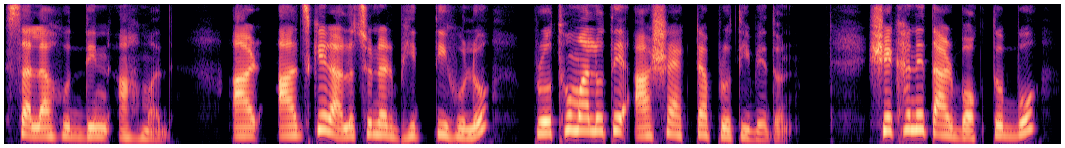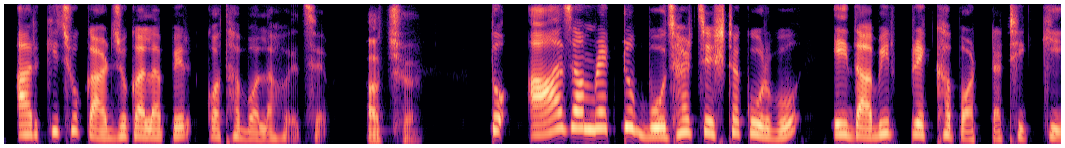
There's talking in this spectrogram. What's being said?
সালাহুদ্দিন আহমদ। আর আজকের আলোচনার ভিত্তি হল প্রথম আলোতে আসা একটা প্রতিবেদন। সেখানে তার বক্তব্য আর কিছু কার্যকলাপের কথা বলা হয়েছে। আচ্ছা। তো আজ আমরা একটু বোঝার চেষ্টা করব এই দাবির প্রেক্ষাপটটা ঠিক কি?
